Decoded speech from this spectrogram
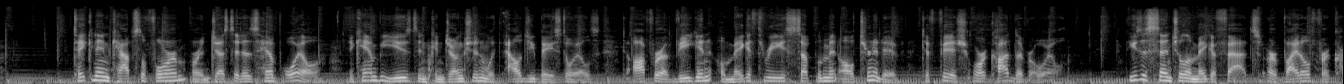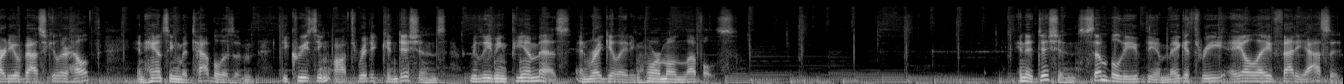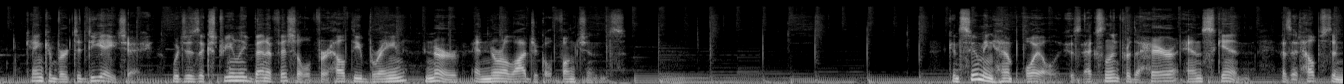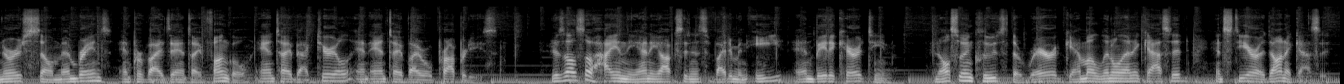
Taken in capsule form or ingested as hemp oil, it can be used in conjunction with algae-based oils to offer a vegan omega-3 supplement alternative to fish or cod liver oil. These essential omega fats are vital for cardiovascular health enhancing metabolism, decreasing arthritic conditions, relieving PMS, and regulating hormone levels. In addition, some believe the omega-3 ALA fatty acid can convert to DHA, which is extremely beneficial for healthy brain, nerve, and neurological functions. Consuming hemp oil is excellent for the hair and skin, as it helps to nourish cell membranes and provides antifungal, antibacterial, and antiviral properties. It is also high in the antioxidants vitamin E and beta-carotene, and also includes the rare gamma-linolenic acid and stearidonic acid.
